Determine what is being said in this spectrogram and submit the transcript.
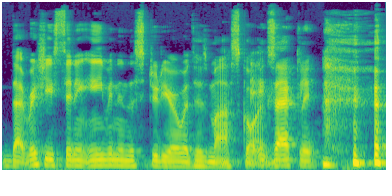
that richie's sitting even in the studio with his mask on exactly we're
